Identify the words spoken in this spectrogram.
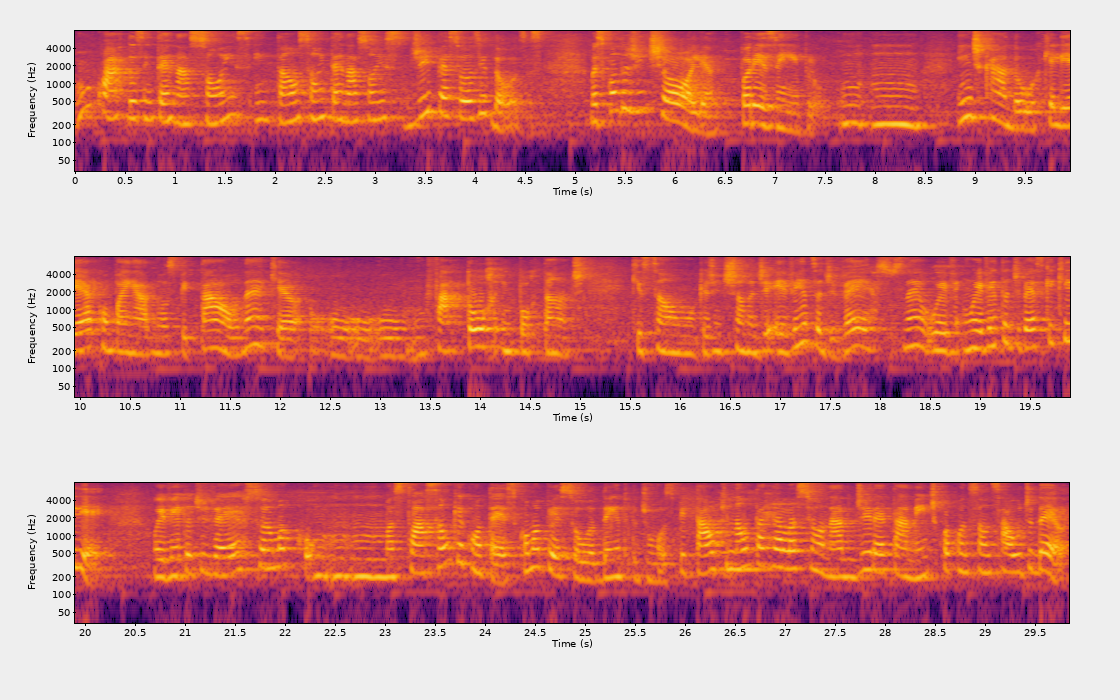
um quarto das internações, então são internações de pessoas idosas. Mas quando a gente olha, por exemplo, um, um indicador que ele é acompanhado no hospital, né, que é o, o, um fator importante, que são que a gente chama de eventos adversos, né? um evento adverso, o que, que ele é? Um evento adverso é uma, uma situação que acontece com uma pessoa dentro de um hospital que não está relacionado diretamente com a condição de saúde dela.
